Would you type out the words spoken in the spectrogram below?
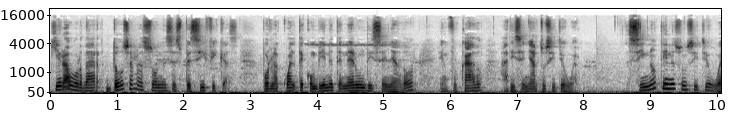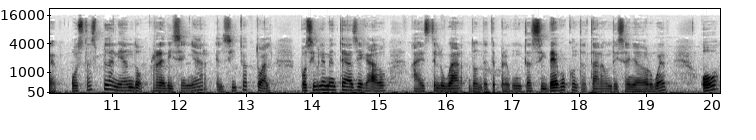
quiero abordar 12 razones específicas por la cual te conviene tener un diseñador enfocado a diseñar tu sitio web. Si no tienes un sitio web o estás planeando rediseñar el sitio actual, posiblemente has llegado a este lugar donde te preguntas si debo contratar a un diseñador web o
